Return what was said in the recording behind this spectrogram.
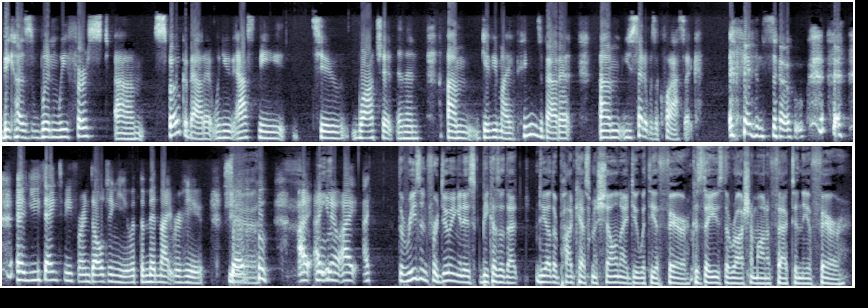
because when we first um, spoke about it when you asked me to watch it and then um, give you my opinions about it um, you said it was a classic and so and you thanked me for indulging you with the midnight review so yeah. I, I well, you know I, I the reason for doing it is because of that the other podcast Michelle and I do with the affair because they use the Rashomon effect in the affair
